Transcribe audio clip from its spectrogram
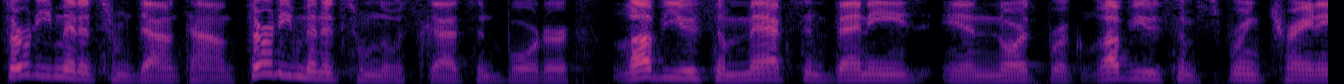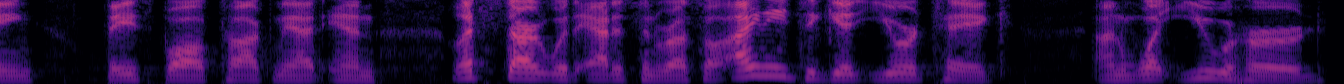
30 minutes from downtown, 30 minutes from the Wisconsin border. Love you some Max and Benny's in Northbrook. Love you some spring training baseball talk, Matt. And let's start with Addison Russell. I need to get your take on what you heard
